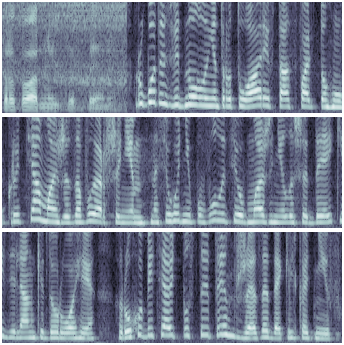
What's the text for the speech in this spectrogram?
тротуарної частини. Роботи з відновлення тротуарів та асфальтного укриття майже завершені. На сьогодні по вулиці обмежені лише деякі ділянки дороги. Рух обіцяють пустити вже за декілька днів.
